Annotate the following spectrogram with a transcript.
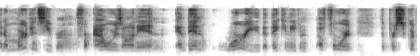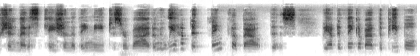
an emergency room for hours on end and then worry that they can even afford the prescription medication that they need to survive. I mean, we have to think about this. We have to think about the people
